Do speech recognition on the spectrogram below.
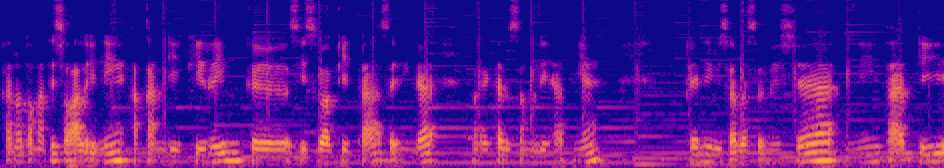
Karena otomatis soal ini akan dikirim ke siswa kita sehingga mereka bisa melihatnya. Oke, ini bisa bahasa Indonesia. Ini tadi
